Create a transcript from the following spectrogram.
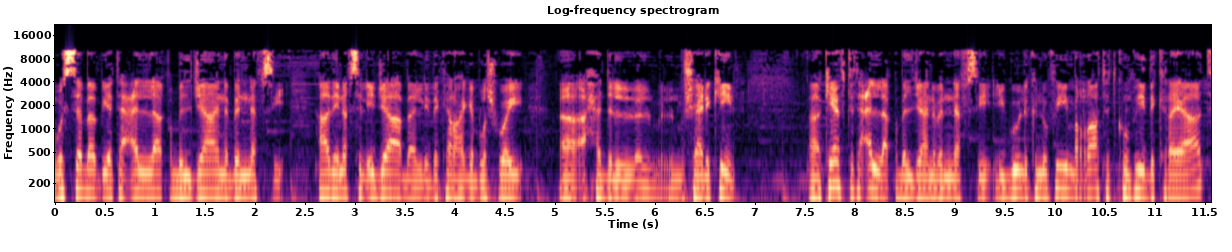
والسبب يتعلق بالجانب النفسي. هذه نفس الإجابة اللي ذكرها قبل شوي آه، أحد المشاركين. آه، كيف تتعلق بالجانب النفسي؟ يقول لك إنه في مرات تكون في ذكريات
